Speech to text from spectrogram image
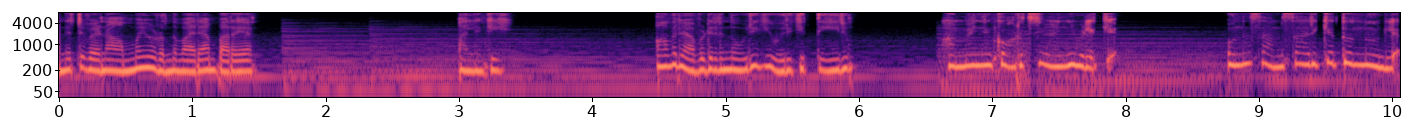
എന്നിട്ട് വേണം അമ്മയോടൊന്ന് വരാൻ പറയാൻ. അല്ലെങ്കിൽ അവരവിടെ ഇരുന്ന് ഉരുകി ഉരുകി തീരും. അമ്മ ഞാൻ കുറച്ച് കഴിഞ്ഞ് വിളിക്കാം. ഒന്നും സംസാരിക്കത്തൊന്നുമില്ല.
